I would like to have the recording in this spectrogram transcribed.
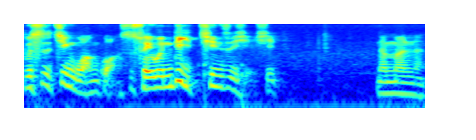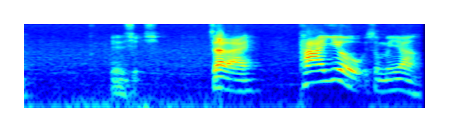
不是晋王广，是隋文帝亲自写信。那么呢，也是写信。再来，他又什么样？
